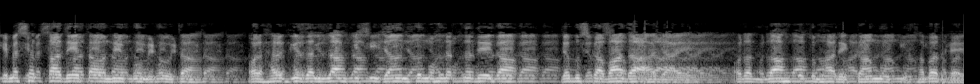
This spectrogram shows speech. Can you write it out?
کہ میں صدقہ دیتا اور نیکوں میں ہوتا اور ہرگز اللہ کسی جان کو مہلت نہ دے گا جب اس کا وعدہ آ جائے اور اللہ کو تمہارے کاموں کی خبر ہے؟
